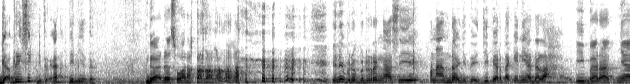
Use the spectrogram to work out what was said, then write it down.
nggak berisik gitu enak jadinya tuh. Nggak ada suara krak. ini bener-bener ngasih penanda gitu ya. GPR Tech ini adalah ibaratnya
